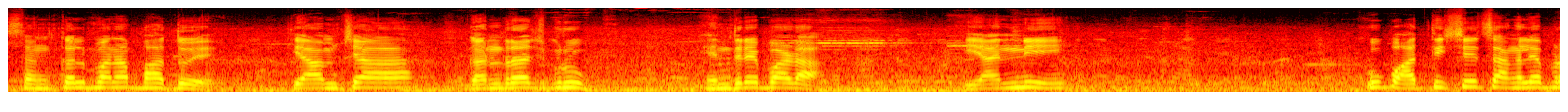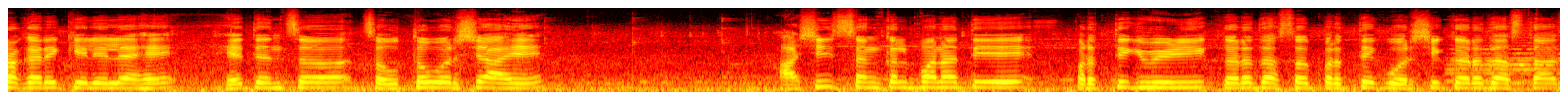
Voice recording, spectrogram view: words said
संकल्पना पाहतोय ती आमच्या गणराज ग्रुप हेंद्रेपाडा यांनी खूप अतिशय चांगल्या प्रकारे केलेले आहे. हे त्यांचं चौथं वर्ष आहे. अशीच संकल्पना ते प्रत्येक वेळी करत असतात प्रत्येक वर्षी करत असतात.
